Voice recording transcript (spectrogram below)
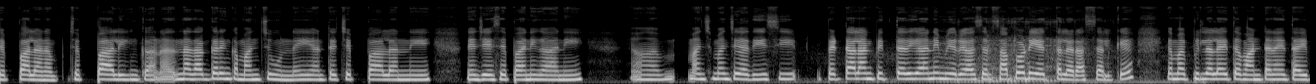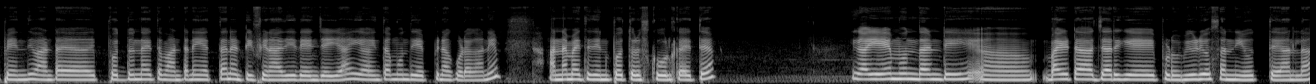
చెప్పాలని చెప్పాలి ఇంకా. నా దగ్గర ఇంకా మంచిగా ఉన్నాయి అంటే చెప్పాలని నేను చేసే పని కానీ మంచి మంచిగా తీసి పెట్టాలనిపిస్తుంది కానీ మీరు అసలు సపోర్ట్ చేస్తలేరు అస్సలకే. ఇక మా పిల్లలైతే వంటనైతే అయిపోయింది. వంట పొద్దున్న అయితే వంటనే చేస్తా నేను టిఫిన్ అది ఇది ఏం చెయ్య. ఇక ఇంతకుముందు చెప్పినా కూడా కానీ అన్నం అయితే తినిపోతారు స్కూల్కి అయితే ఇక ఏముందండి? బయట జరిగే ఇప్పుడు వీడియోస్ అన్నీ చూస్తే అందులో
